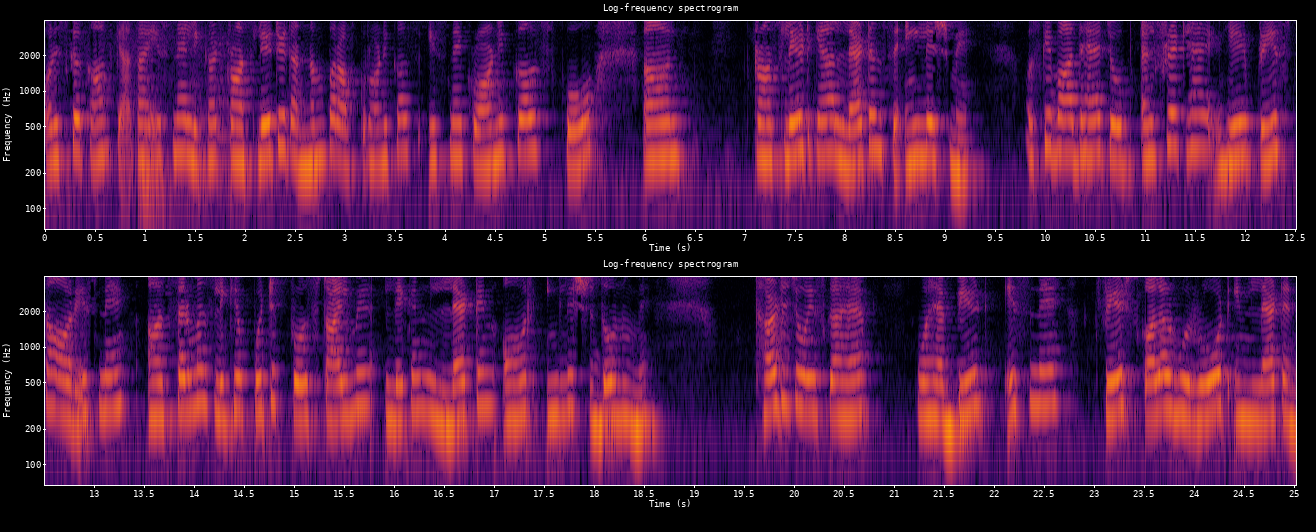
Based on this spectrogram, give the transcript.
और इसका काम क्या था? इसने लिखा translated a number of chronicles इसने क्रॉनिकल्स को ट्रांसलेट किया लैटिन से इंग्लिश में। उसके बाद है जो एल्फ्रेक है, ये प्रेस था और इसने सरमन्स लिखे पोइटिक प्रो स्टाइल में, लेकिन लैटिन और इंग्लिश दोनों में। थर्ड जो इसका है, वो है बीड इसने great scholar who wrote in Latin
